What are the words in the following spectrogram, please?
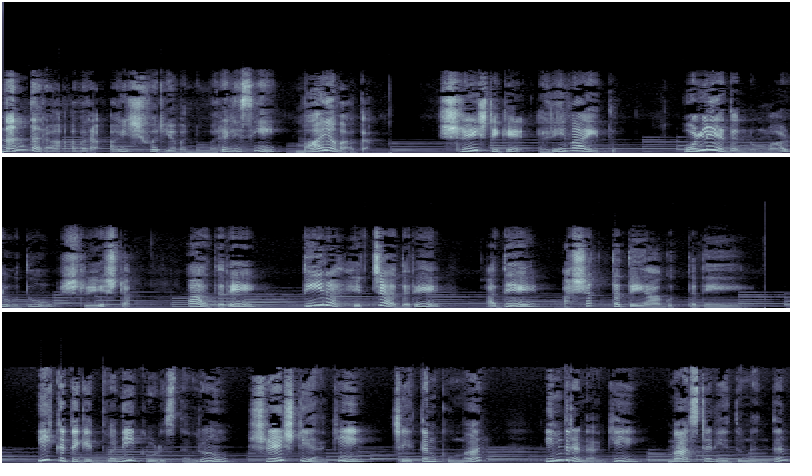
ನಂತರ ಅವರ ಐಶ್ವರ್ಯವನ್ನು ಮರಳಿಸಿ ಮಾಯವಾದ. ಶ್ರೇಷ್ಠಿಗೆ ಅರಿವಾಯಿತು. ಒಳ್ಳೆಯದನ್ನು ಮಾಡುವುದು ಶ್ರೇಷ್ಠ. ಆದರೆ ತೀರ ಹೆಚ್ಚಾದರೆ ಅದೇ ಅಶಕ್ತತೆಯಾಗುತ್ತದೆ. ಈ ಕತೆಗೆ ಧ್ವನಿಗೂಡಿಸಿದವರು ಶ್ರೇಷ್ಠಿಯಾಗಿ ಚೇತನ್ ಕುಮಾರ್, ಇಂದ್ರನಾಗಿ ಮಾಸ್ಟರ್ ಯದುನಂದನ್,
